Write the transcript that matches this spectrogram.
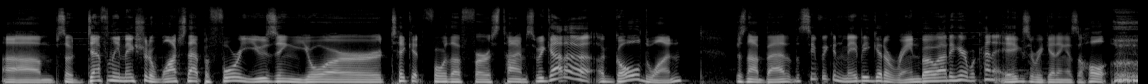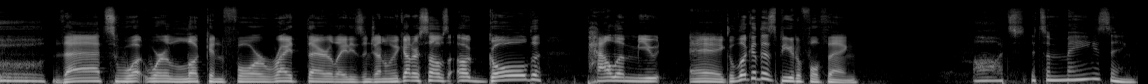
Um, so definitely make sure to watch that before using your ticket for the first time. So we got a, a gold one, which is not bad. Let's see if we can maybe get a rainbow out of here. What kind of eggs are we getting as a whole? That's what we're looking for right there, ladies and gentlemen. We got ourselves a gold Palamute egg. Look at this beautiful thing. Oh, it's it's amazing.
